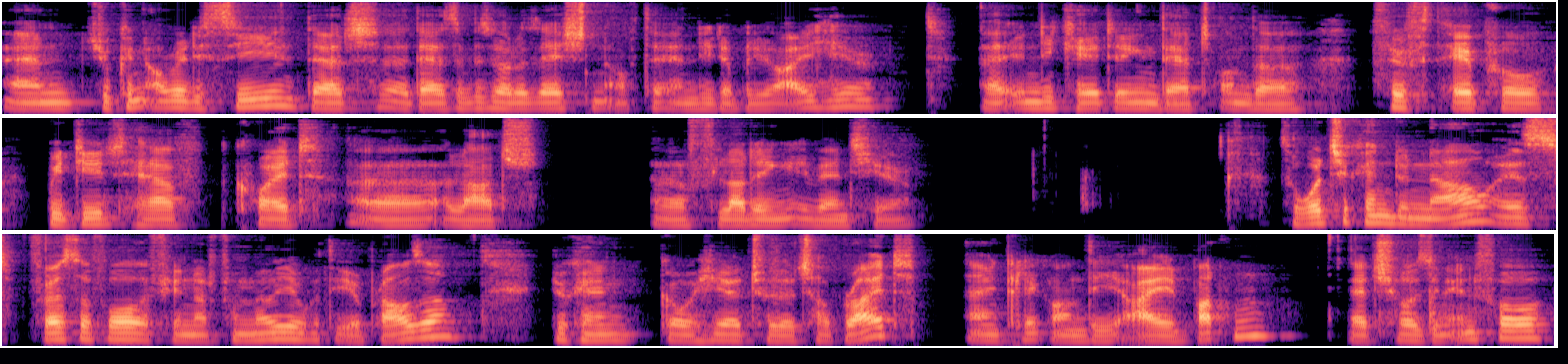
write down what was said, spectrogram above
And you can already see that uh, there's a visualization of the NDWI here, uh, indicating that on the 5th April, we did have quite a large uh, flooding event here. So what you can do now is, first of all, if you're not familiar with EO browser, you can go here to the top right and click on the I button that shows you an info.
